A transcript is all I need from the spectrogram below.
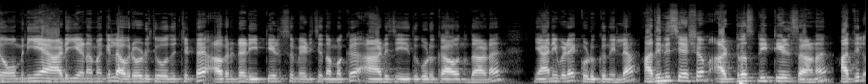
നോമിനിയെ ആഡ് ചെയ്യണമെങ്കിൽ അവരോട് ചോദിച്ചിട്ട് അവരുടെ ഡീറ്റെയിൽസ് മേടിച്ച് നമുക്ക് ആഡ് ചെയ്ത് കൊടുക്കാവുന്നതാണ്. ഞാനിവിടെ കൊടുക്കുന്നില്ല. അതിനുശേഷം അഡ്രസ് ഡീറ്റെയിൽസ് ആണ്. അതിൽ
